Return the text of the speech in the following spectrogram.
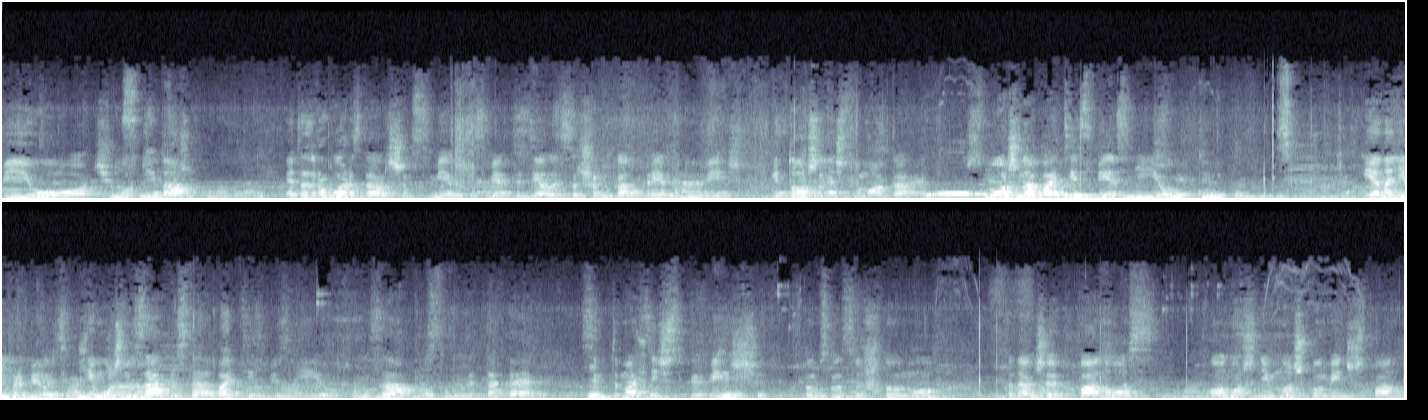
био чего-то Ну, там, это другой разговор, чем смерть. Смерть делает совершенно конкретную вещь. И то, что значит помогает. Можно обойтись без нее. И она не пробиотик. И можно запросто обойтись без нее. Запросто. Это такая симптоматическая вещь, в том смысле, что, ну, когда у человека понос, он может немножко уменьшить понос.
